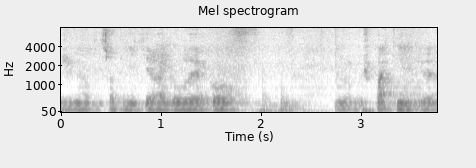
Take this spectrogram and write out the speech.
že na to třeba ty děti reagovaly jako špatně? Že...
